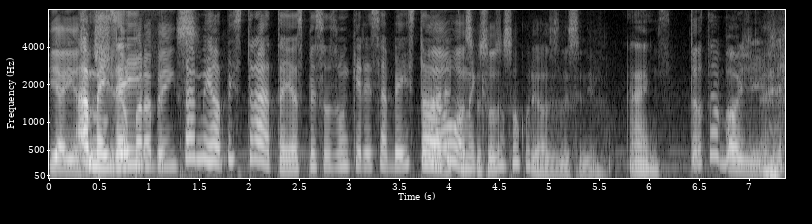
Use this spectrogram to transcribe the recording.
E aí a ah, gente mas te aí parabéns. tá meio abstrata e as pessoas vão querer saber a história. Não, as é pessoas não são curiosas nesse nível. Ah, então tá bom, gente.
